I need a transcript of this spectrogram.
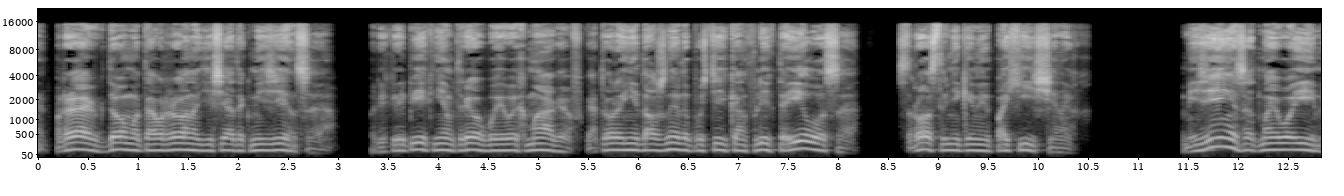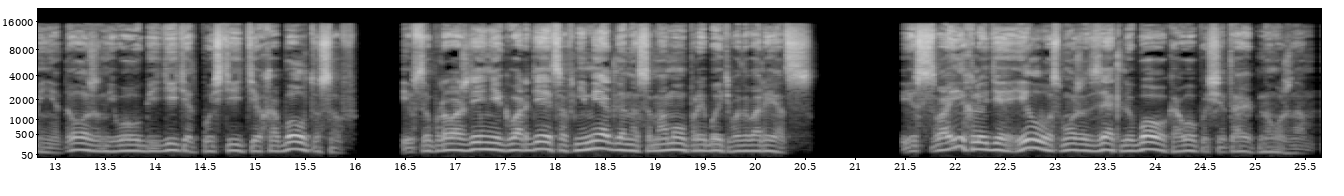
отправь к дому Таврона десяток мизинца. Прикрепи к ним трех боевых магов, которые не должны допустить конфликта Илвуса с родственниками похищенных. Мизинец от моего имени должен его убедить отпустить тех оболтусов и в сопровождении гвардейцев немедленно самому прибыть во дворец. Из своих людей Илвус может взять любого, кого посчитает нужным.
